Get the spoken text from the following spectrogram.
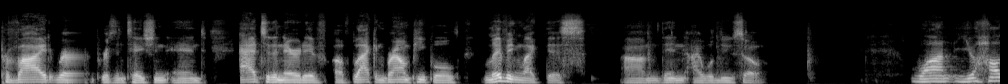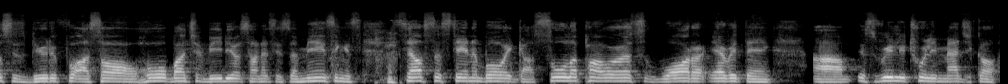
provide representation and add to the narrative of black and brown people living like this, um, then I will do so. Juan, your house is beautiful. I saw a whole bunch of videos on it. It's amazing. It's self-sustainable. It got solar powers, water, everything. Um, it's really, truly magical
